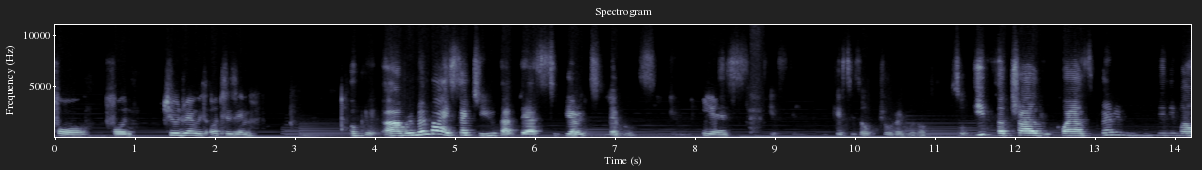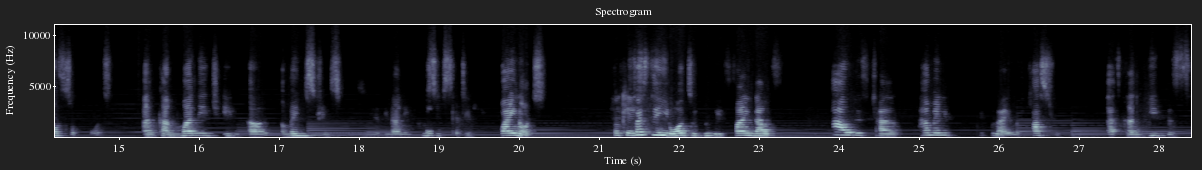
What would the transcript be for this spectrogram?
for for children with autism? Okay. Um, remember, I said to you that there are severity levels. yes. In cases of children with autism. So, if the child requires very minimal support and can manage in a, a mainstream school in an inclusive setting, why not? Okay. First thing you want to do is find out how this child, how many people are in the classroom that can give this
